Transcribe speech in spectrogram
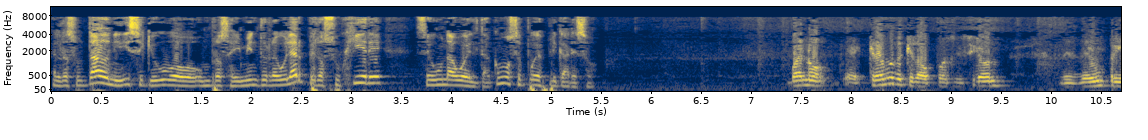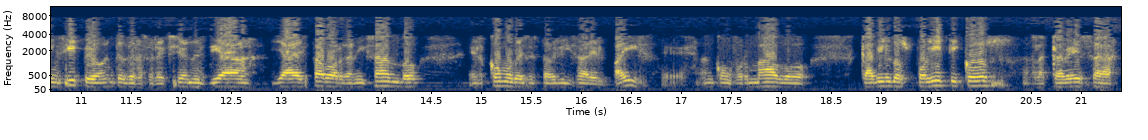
el resultado ni dice que hubo un procedimiento irregular, pero sugiere segunda vuelta. ¿Cómo se puede explicar eso? Bueno, eh, creemos de que la oposición desde un principio, antes de las elecciones, ya, ya estaba organizando el cómo desestabilizar el país. Eh, han conformado cabildos políticos a la cabeza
